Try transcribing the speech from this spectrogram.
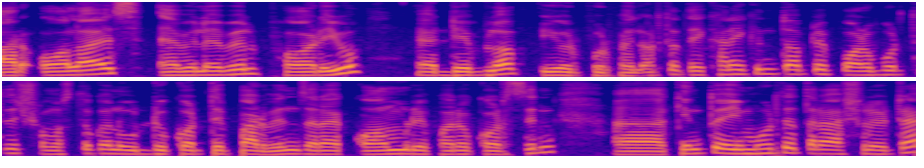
are always available for you develop your profile অর্থাৎ এখানে কিন্তু আপনি পরবর্তীতে সমস্ত কয়েন উড্ডো করতে পারবেন, যারা কম রেফারও করছেন কিন্তু এই মুহূর্তে তারা আসলে এটা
